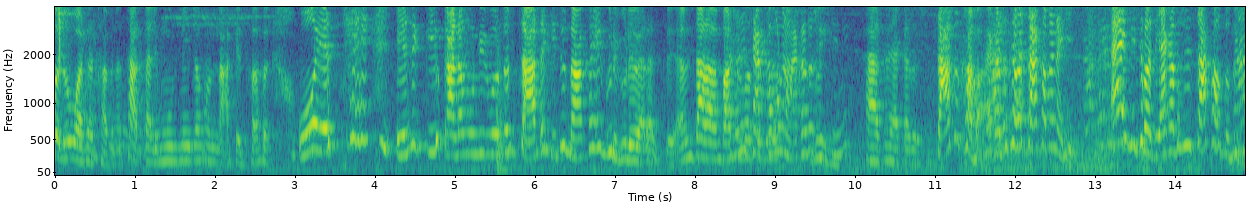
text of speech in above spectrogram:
হলো? ওয়াটার খাবে না। থাক তাহলে মুড নেই যখন না খেতে হবে। ও এসছে এসে কি কানামুনির মতন চাটা কিছু না খাইয়ে ঘুরে ঘুরে বেড়াচ্ছে। আমি দাঁড়া আমি বাসন চা খাব না একাদশী। হ্যাঁ একাদশী। চা তো খাবা। একাদশী আবার চা খাবে নাকি? এই মিথ্যাবাদী একাদশী চা খাও তো তুমি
